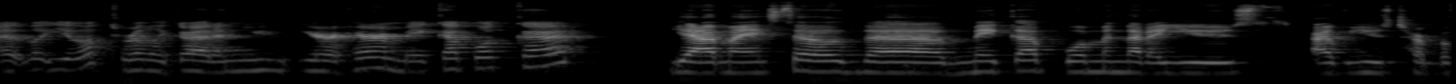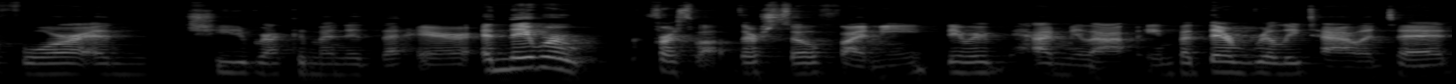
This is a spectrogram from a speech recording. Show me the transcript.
Uh, it, you looked really good, and you your hair and makeup look good. Yeah, my so the makeup woman that I used, I've used her before and she recommended the hair. And they were first of all, they're so funny. They were had me laughing, but they're really talented.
